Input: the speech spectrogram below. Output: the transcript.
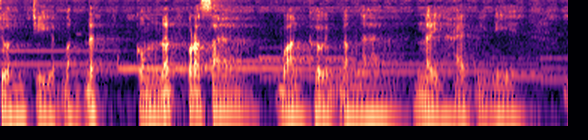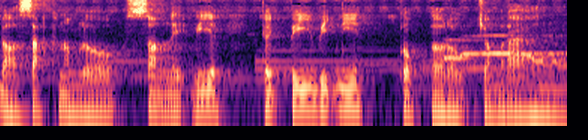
ជនជាបណ្ឌិតគំនិតប្រសាបានឃើញដំណើរនៃហេតុវិញ្ញាដល់សត្វក្នុងលោកសន្និវាកិច្ចពីវិញ្ញាគប់រោគចម្រើន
